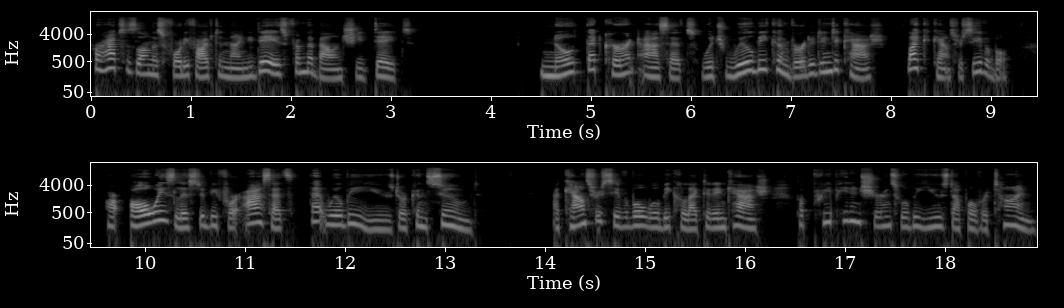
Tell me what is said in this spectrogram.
perhaps as long as 45 to 90 days from the balance sheet date. Note that current assets, which will be converted into cash, like accounts receivable, are always listed before assets that will be used or consumed. Accounts receivable will be collected in cash, but prepaid insurance will be used up over time.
